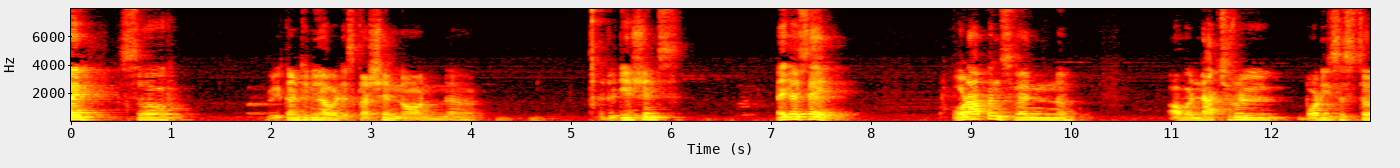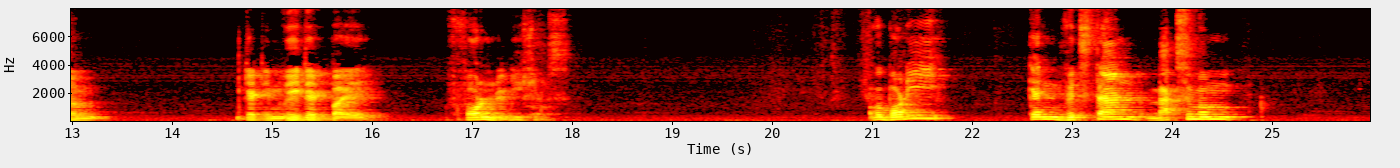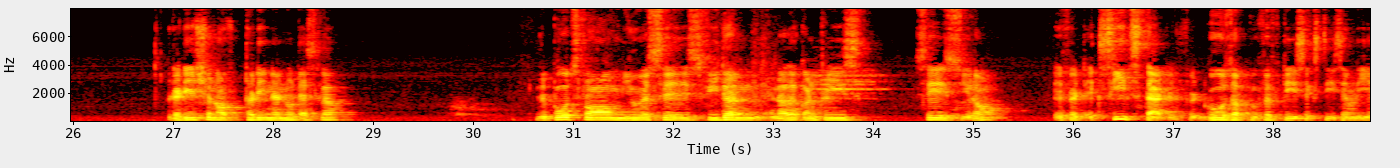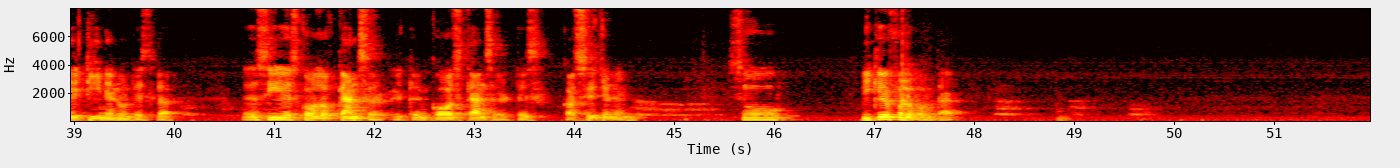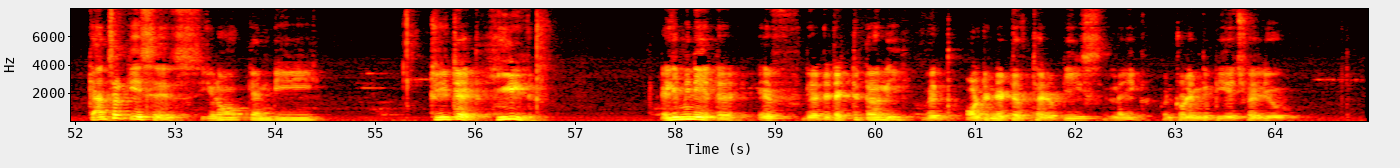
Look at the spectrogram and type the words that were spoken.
Hi, so we'll continue our discussion on uh, radiations. Like I said, what happens when our natural body system get invaded by foreign radiations? Our body can withstand maximum radiation of 30 nanotesla reports from USA, Sweden and other countries says, you know, if it exceeds that, if it goes up to 50, 60, 70, 80 nanotesla, a serious cause of cancer. It can cause cancer. It is carcinogen. So be careful about that. Cancer cases, you know, can be treated, healed eliminated if they are detected early with alternative therapies like controlling the pH value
